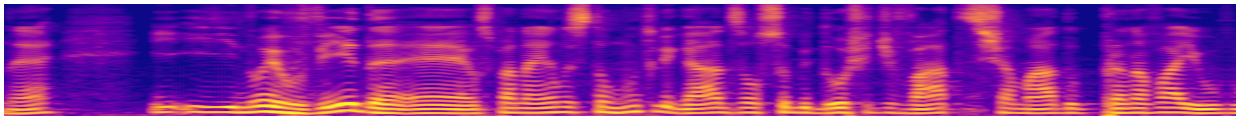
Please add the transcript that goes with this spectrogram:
né? E, e no Ayurveda, é, os pranayamas estão muito ligados ao subdosha de Vata chamado Pranavayu,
